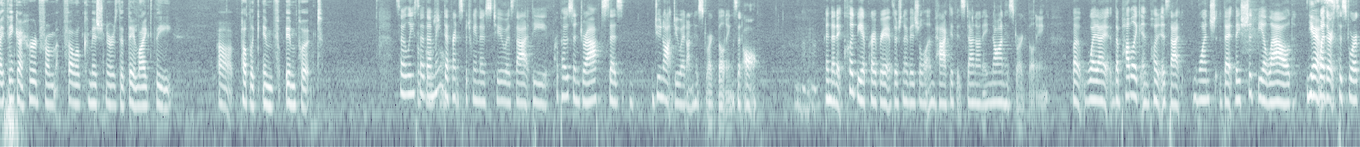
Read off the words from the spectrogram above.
I think I heard from fellow commissioners that they liked the uh, public input. So Lisa, the main difference between those two is that the proposed and draft says do not do it on historic buildings at all. And that it could be appropriate if there's no visual impact if it's done on a non-historic building. But what I, the public input is that one, that they should be allowed, whether it's historic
